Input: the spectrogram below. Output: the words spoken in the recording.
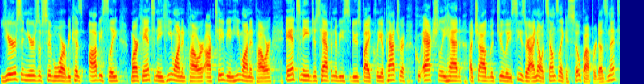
Years and years of civil war, because obviously Mark Antony, he wanted power. Octavian, he wanted power. Antony just happened to be seduced by Cleopatra, who actually had a child with Julius Caesar. I know it sounds like a soap opera, doesn't it?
